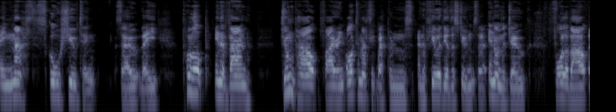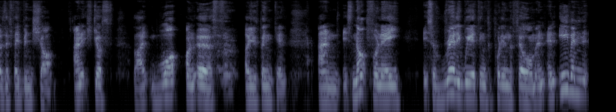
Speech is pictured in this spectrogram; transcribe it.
a mass school shooting. So they pull up in a van, jump out, firing automatic weapons, and a few of the other students that are in on the joke fall about as if they'd been shot. And it's just like, what on earth are you thinking? And it's not funny. It's a really weird thing to put in the film, and and even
